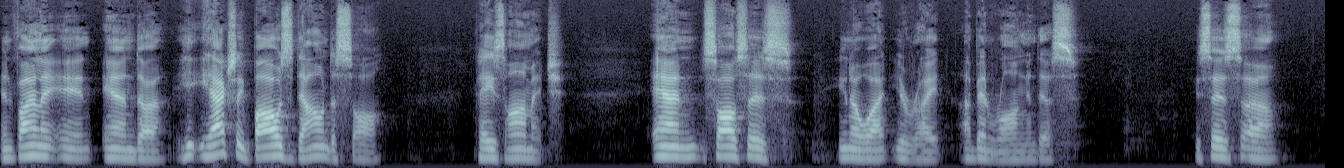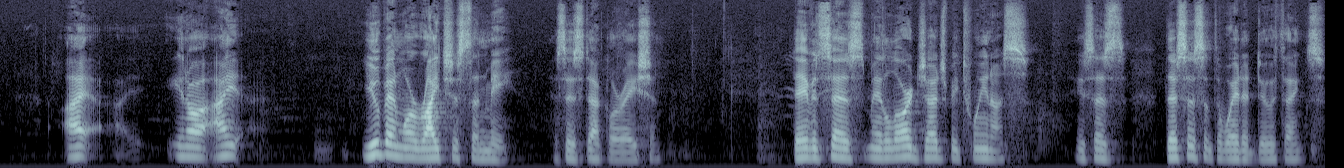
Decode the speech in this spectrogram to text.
And finally, and, and uh, he, he actually bows down to Saul, pays homage. And Saul says, You know what? You're right. I've been wrong in this. He says, uh, I, you know, I, you've been more righteous than me, is his declaration. David says, May the Lord judge between us. He says, This isn't the way to do things.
